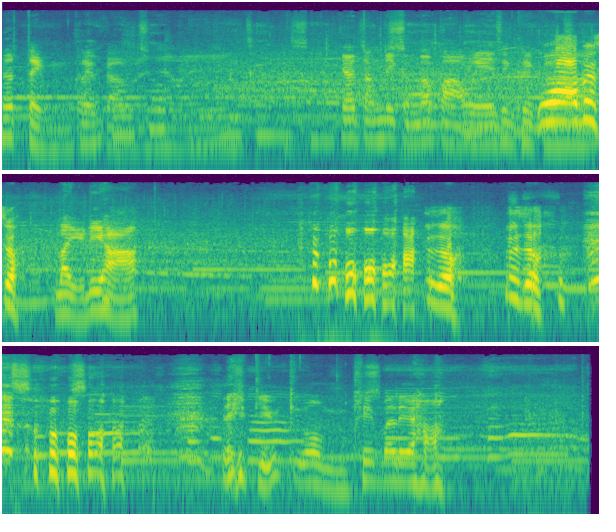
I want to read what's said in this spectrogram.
一定唔 clip 㗎，而家等啲更加爆嘅嘢先 clip。哇！咩時候？例如呢下，哇！咩時候？咩時候？你點叫我唔 clip 啊呢下？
